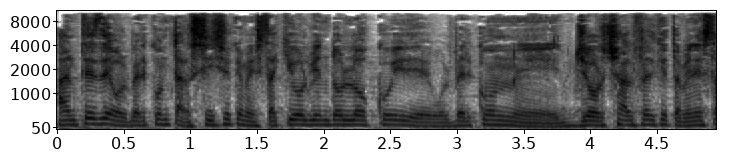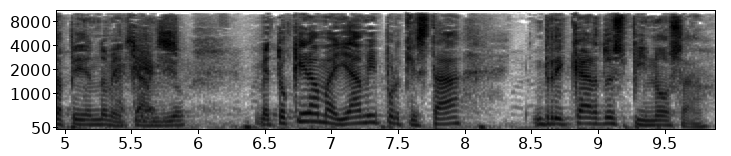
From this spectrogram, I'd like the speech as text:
Antes de volver con Tarcicio, que me está aquí volviendo loco, y de volver con eh, George Alfred, que también está pidiéndome cambio, me toca ir a Miami porque está Ricardo Espinosa.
